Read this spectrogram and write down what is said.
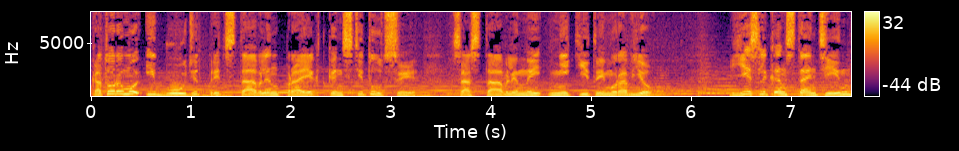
которому и будет представлен проект Конституции, составленный Никитой Муравьевым. Если Константин,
